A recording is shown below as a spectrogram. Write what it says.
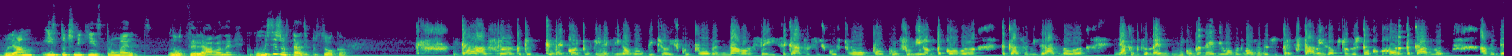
голям източник и инструмент на оцеляване. Какво мислиш в тази посока? Да, аз като човек, който винаги много обичал изкуство, занимавам се и сега с изкуство, консумирам такова, така съм израснала. Някак за мен никога не е било възможно да си представя изобщо защо хората казват, абе те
